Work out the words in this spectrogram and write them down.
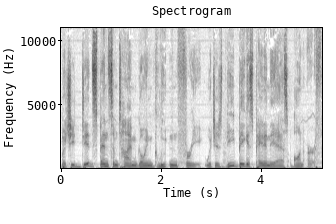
but she did spend some time going gluten free, which is the biggest pain in the ass on earth.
